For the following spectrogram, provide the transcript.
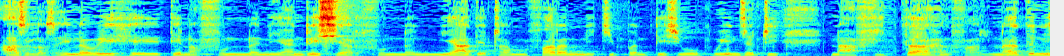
Azo lazaina hoe tena vonona ny handresy ary vonona ny hiady hatramin'ny farany ny ekipan'ny TCO Boeny satria nahavita ny valin'adiny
